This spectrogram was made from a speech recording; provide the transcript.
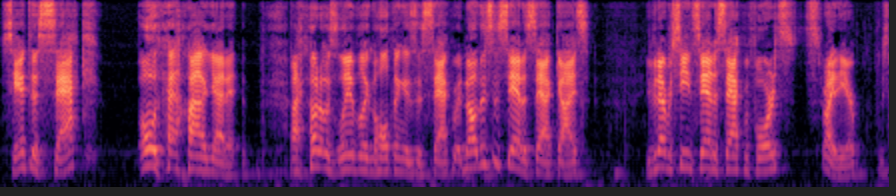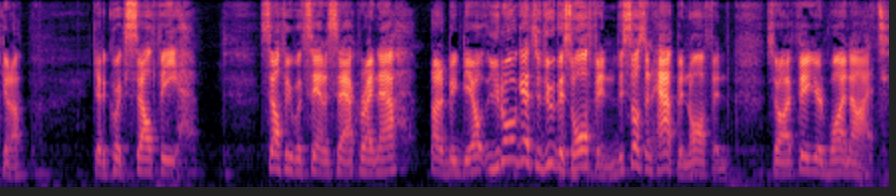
Santa's sack? Oh, I get it. I thought it was labeling the whole thing as a sack, but no, this is Santa's sack, guys. You've never seen Santa's sack before? It's, it's right here. I'm just gonna get a quick selfie. Selfie with Santa sack right now. Not a big deal. You don't get to do this often. This doesn't happen often. So I figured, why not? Is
